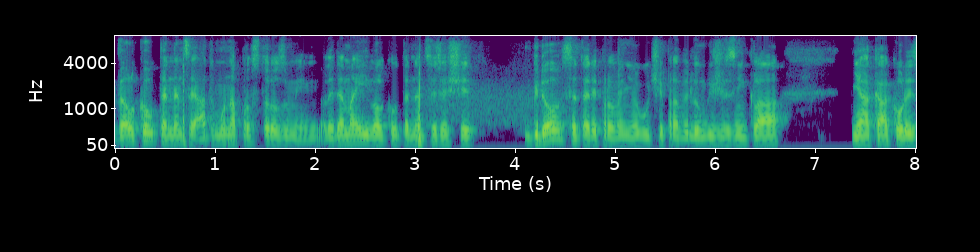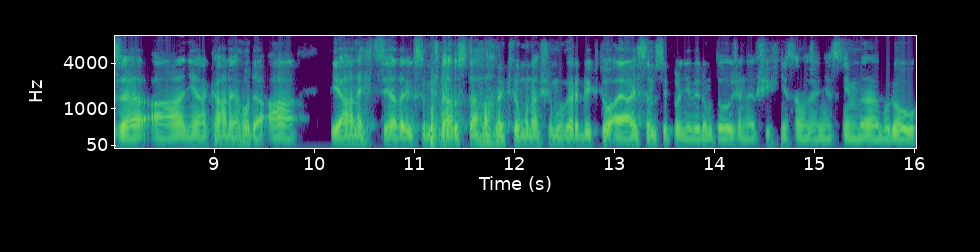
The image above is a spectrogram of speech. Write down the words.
velkou tendenci, já tomu naprosto rozumím, lidé mají velkou tendenci řešit kdo se tedy provinil vůči pravidlům, když vznikla nějaká kolize a nějaká nehoda. A já nechci, a tady už se možná dostáváme k tomu našemu verdiktu a já jsem si plně vědom toho, že ne všichni samozřejmě s ním eh, budou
